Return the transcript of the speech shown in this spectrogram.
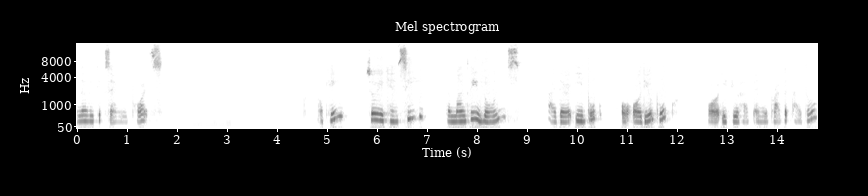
analytics and reports. Okay, so you can see the monthly loans, either ebook or audiobook, or if you have any private titles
